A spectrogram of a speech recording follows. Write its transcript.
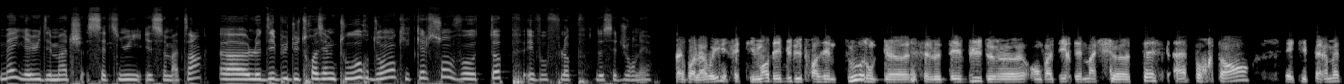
mais il y a eu des matchs cette nuit et ce matin. Euh, le début du troisième tour, donc, quels sont vos tops et vos flops de cette journée? Ben voilà, oui, effectivement, début du troisième tour. Donc, euh, c'est le début de, on va dire, des matchs euh, tests importants et qui permettent,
